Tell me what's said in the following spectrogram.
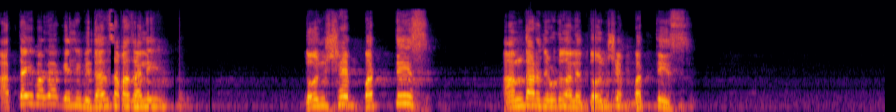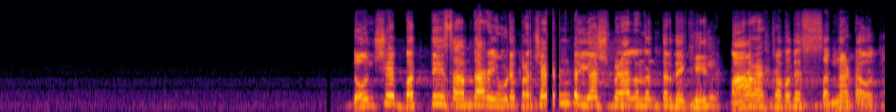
आताही बघा गेली विधानसभा झाली. दोनशे बत्तीस आमदार निवडून आले दोनशे बत्तीस. दोनशे बत्तीस आमदार एवढे प्रचंड यश मिळाल्यानंतर देखील महाराष्ट्रामध्ये सन्नाटा होता.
